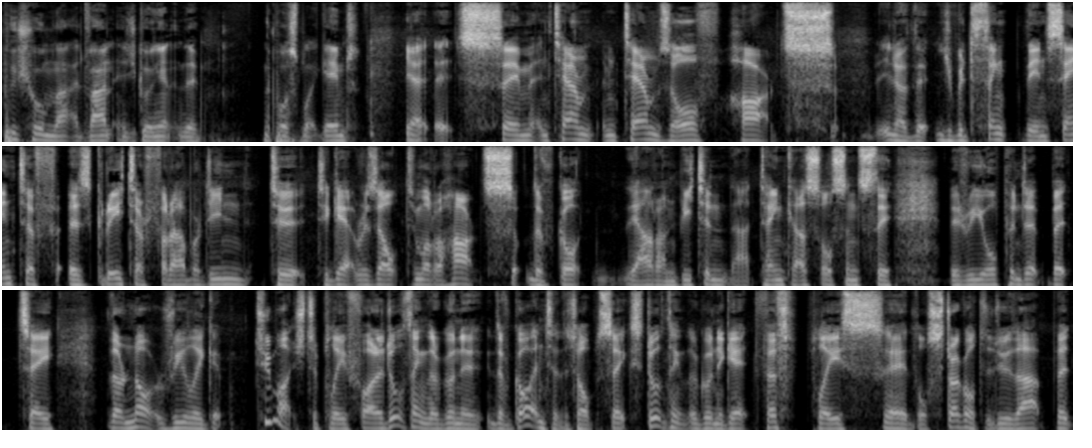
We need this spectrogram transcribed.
push home that advantage going into the the post split games. Yeah, it's um, in term in terms of Hearts. You know that you would think the incentive is greater for Aberdeen to, to get a result tomorrow. Hearts they've got they are unbeaten at Tynecastle since they, they reopened it, but uh, they're not really get too much to play for. I don't think they're going to. They've got into the top six. Don't think they're going to get fifth place. Uh, they'll struggle to do that. But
